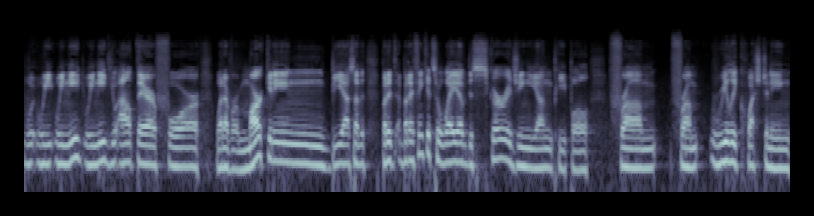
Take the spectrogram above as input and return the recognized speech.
we- we we need we need you out there for whatever marketing BS. But it, but I think it's a way of discouraging young people from from really questioning.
